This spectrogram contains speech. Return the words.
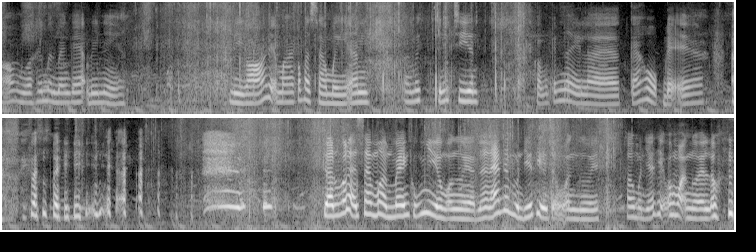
Đó, mọi người thấy mình mang gạo đi nè mì gói để mai có bà xào mì ăn ăn với trứng chiên. Còn cái này là cá hộp để ăn với bánh mì. Trần với lại Simon men cũng nhiều, mọi người Lát nữa mình giới thiệu cho mọi người. Thôi, mình giới thiệu với mọi người luôn.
